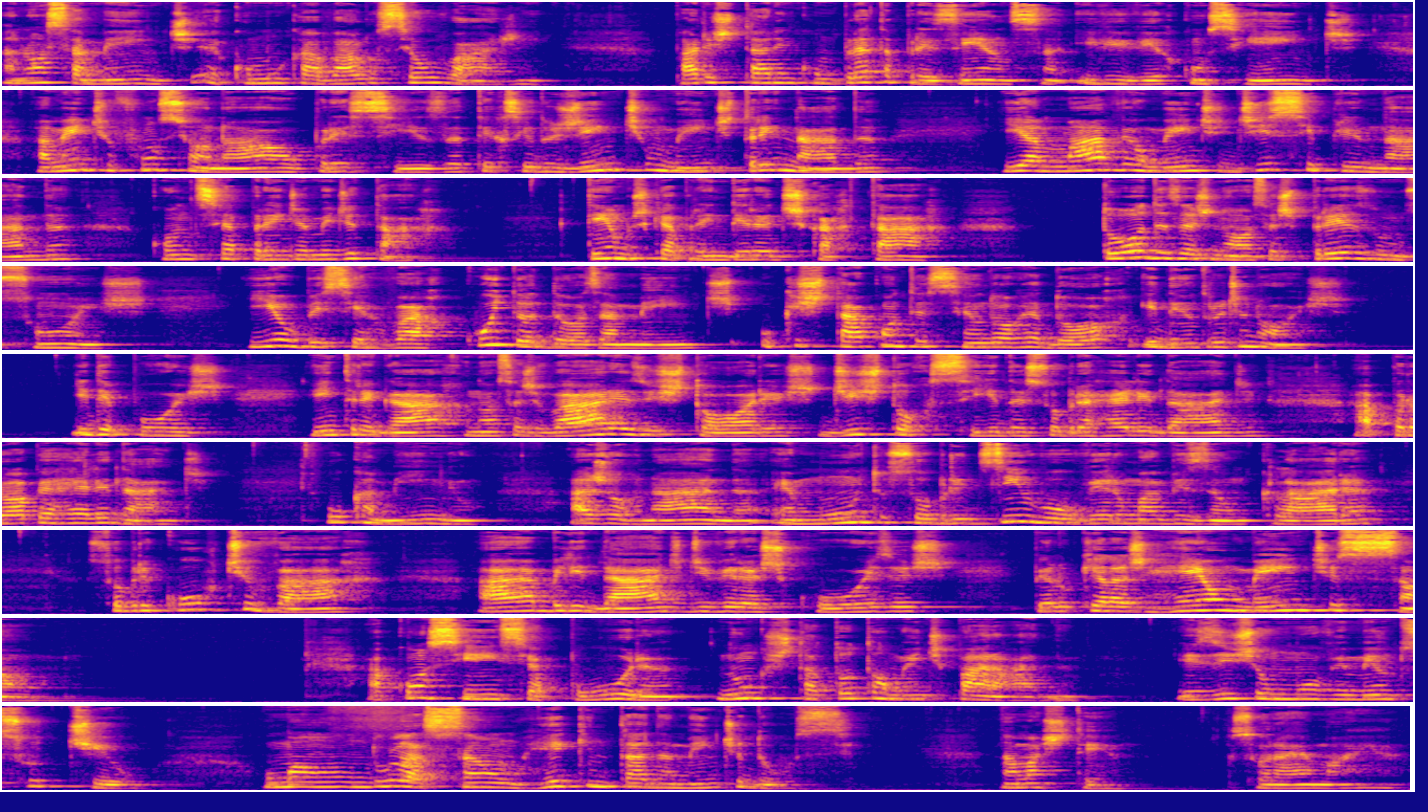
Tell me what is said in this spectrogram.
A nossa mente é como um cavalo selvagem. Para estar em completa presença e viver consciente, a mente funcional precisa ter sido gentilmente treinada e amavelmente disciplinada quando se aprende a meditar. Temos que aprender a descartar todas as nossas presunções e observar cuidadosamente o que está acontecendo ao redor e dentro de nós. E depois entregar nossas várias histórias distorcidas sobre a realidade à própria realidade. O caminho, a jornada é muito sobre desenvolver uma visão clara, sobre cultivar a habilidade de ver as coisas pelo que elas realmente são. A consciência pura nunca está totalmente parada. Existe um movimento sutil uma ondulação requintadamente doce. Namastê, Soraya Maia.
